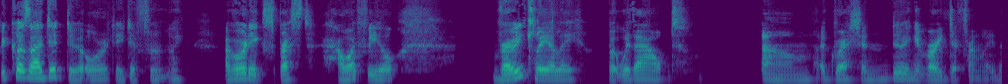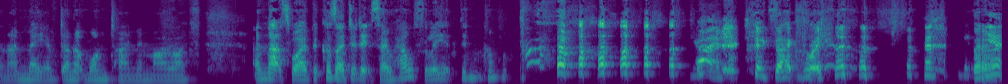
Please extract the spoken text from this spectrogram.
because I did do it already differently. I've already expressed how I feel very clearly, but without um, aggression, doing it very differently than I may have done at one time in my life. And that's why, because I did it so healthily, it didn't come. yeah, exactly. yeah,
